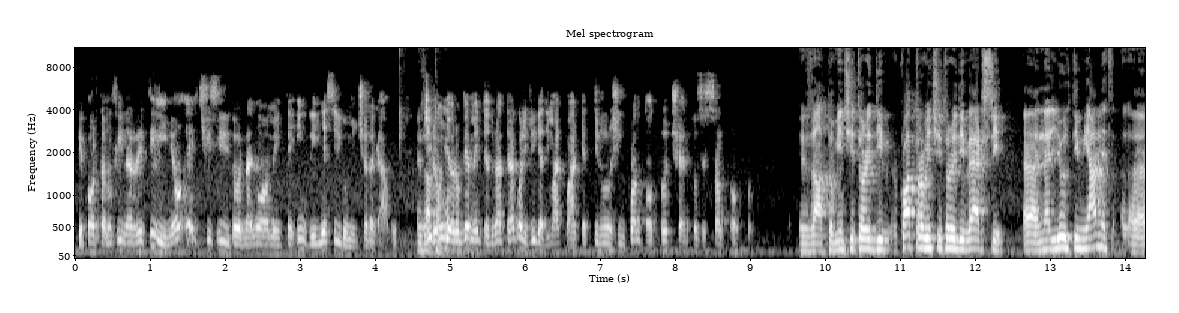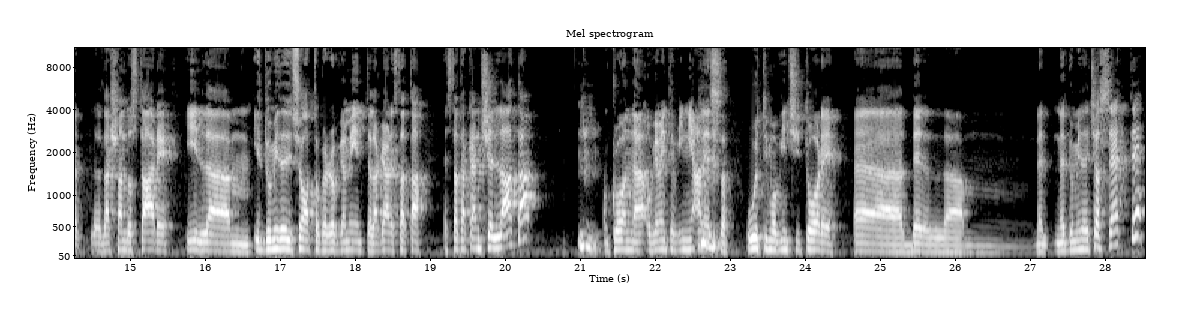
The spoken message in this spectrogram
che portano fino al rettilineo e ci si ritorna nuovamente in griglia e si ricomincia da capo. Esatto. Giro migliore ovviamente durante la qualifica di Mark Marquez in 1.58-168. Esatto, vincitori di, quattro vincitori diversi eh, negli ultimi anni, eh, lasciando stare il, um, il, 2018 perché ovviamente la gara è stata, è stata cancellata con ovviamente Vignales ultimo vincitore eh, del, um, nel, nel, 2017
